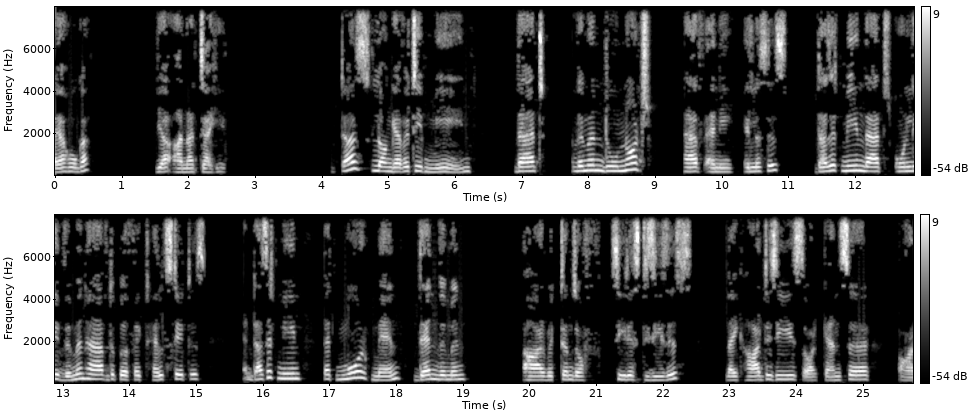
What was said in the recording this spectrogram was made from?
آیا ہوگا یا آنا چاہیے does longevity mean that women do not have any illnesses does it mean that only women have the perfect health status and does it mean that more men than women's of serious disease like heart disease اور کینسر اور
